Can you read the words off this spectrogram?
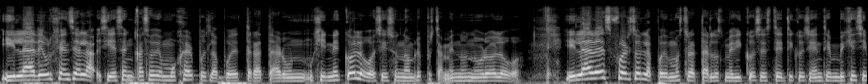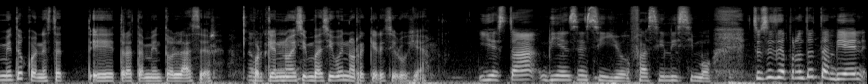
Y la de urgencia, si es en caso de mujer, pues la puede tratar un ginecólogo, si es un hombre, pues también un neurólogo. Y la de esfuerzo la podemos tratar tratar los médicos estéticos y antienvejecimiento con este eh, tratamiento láser, porque no es invasivo y no requiere cirugía. y está bien sencillo, facilísimo. Entonces de pronto también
